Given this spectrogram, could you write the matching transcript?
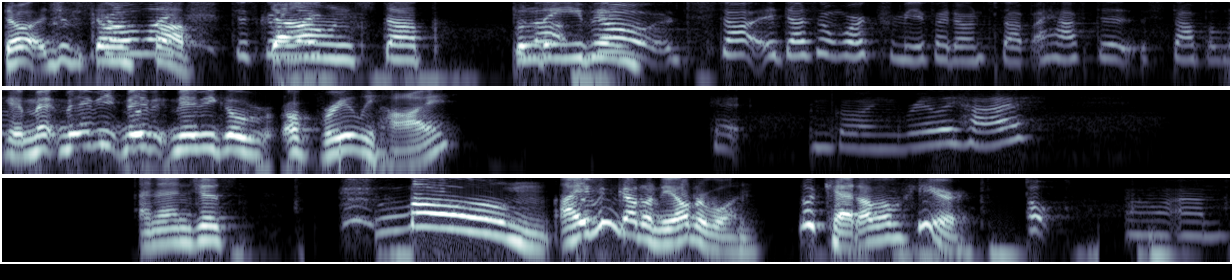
don't just, Just don't stop. like- just go like- don't stop No- believing. No, stop. It doesn't work for me if I don't stop. I have to stop a little. Okay, ma- maybe maybe maybe go up really high Okay, I'm going really high. and then just boom. I even got on the other one. Look at I'm up here. Oh, um.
